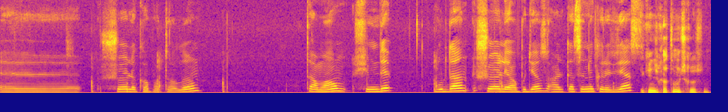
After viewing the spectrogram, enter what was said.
e, şöyle kapatalım. Tamam. Şimdi buradan şöyle yapacağız. Arkasını kıracağız. İkinci katı mı çıkıyorsun?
